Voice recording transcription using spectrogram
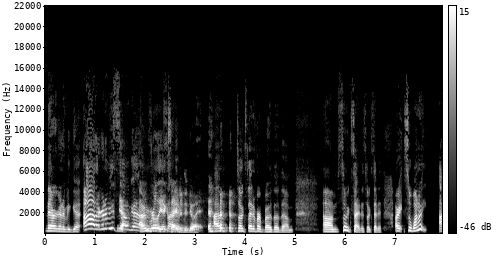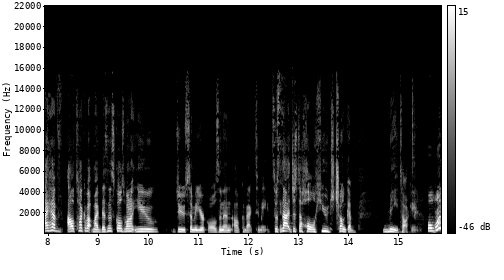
They're gonna be good. Oh, they're gonna be so yeah, good. I'm, so really excited. to do it. I'm so excited for both of them. Um, so excited, so excited. All right, so why don't I have? I'll talk about my business goals. Why don't you do some of your goals and then I'll come back to me. So it's not just a whole huge chunk of me talking. Well, one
